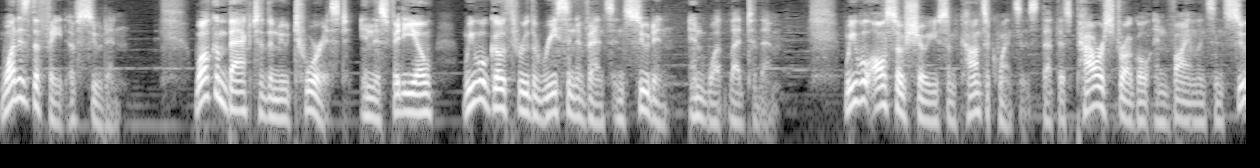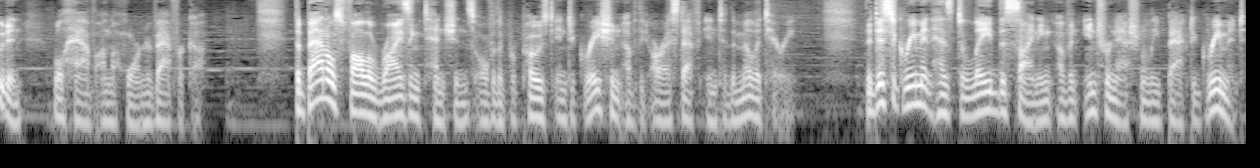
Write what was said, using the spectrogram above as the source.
What is the fate of Sudan? Welcome back to The New Tourist. In this video, we will go through the recent events in Sudan and what led to them. We will also show you some consequences that this power struggle and violence in Sudan will have on the Horn of Africa. The battles follow rising tensions over the proposed integration of the RSF into the military. The disagreement has delayed the signing of an internationally backed agreement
